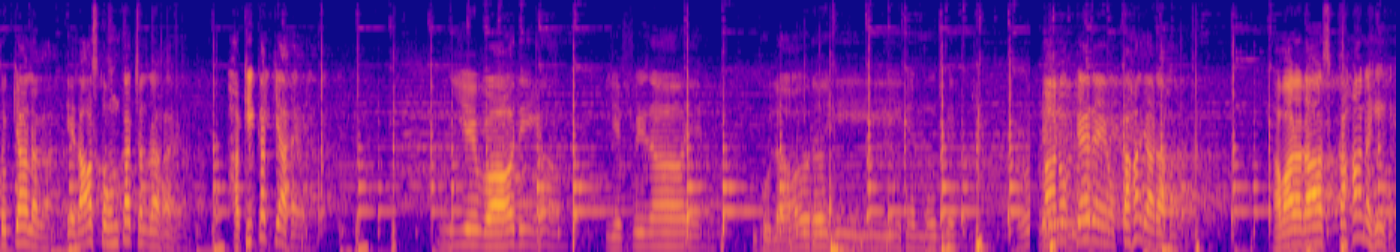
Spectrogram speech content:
तो क्या लगा कि राज तो उनका चल रहा है? हकीकत क्या है? ये वादियाँ, ये फिजाएँ भुला रही है मुझे। मानो कह रहे हो, कहा जा रहा है? हमारा रास कहाँ नहीं है?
